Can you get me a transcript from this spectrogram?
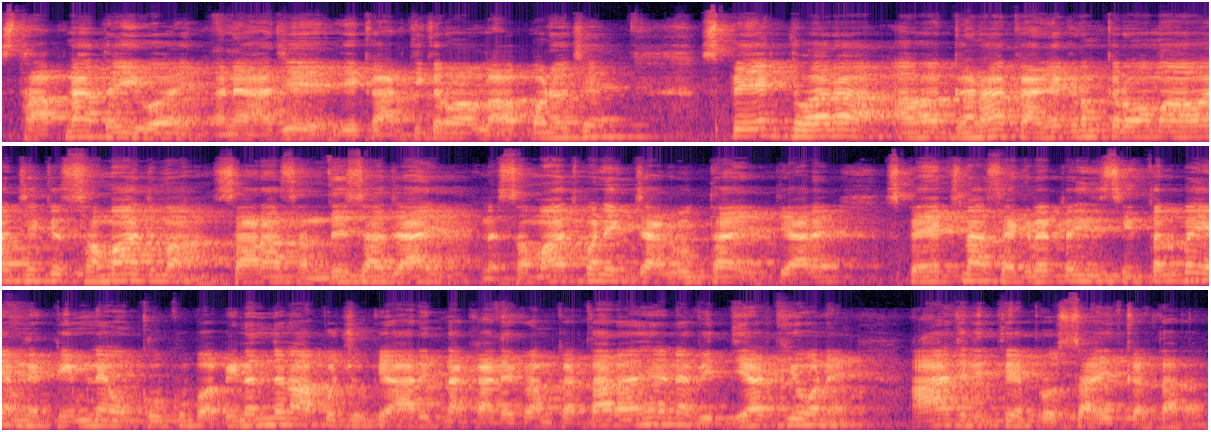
સ્થાપના થઈ હોય અને આજે એક આરતી કરવાનો લાભ મળ્યો છે. સ્પેક દ્વારા આવા ઘણા કાર્યક્રમ કરવામાં આવે છે કે સમાજમાં સારા સંદેશા જાય અને સમાજ પણ એક જાગૃત થાય. ત્યારે સ્પેક્સના સેક્રેટરી શીતલભાઈ એમની ટીમને હું ખૂબ ખૂબ અભિનંદન આપું છું કે આ રીતના કાર્યક્રમ કરતા રહે અને વિદ્યાર્થીઓને આ જ રીતે પ્રોત્સાહિત કરતા રહે.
